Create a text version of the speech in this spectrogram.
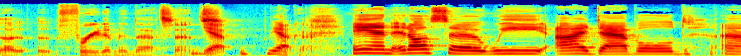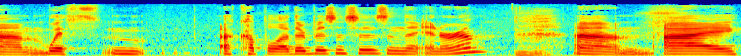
uh, uh, freedom in that sense. Yep, yep. Okay. And it also we I dabbled um, with a couple other businesses in the interim. Mm-hmm. Um, I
